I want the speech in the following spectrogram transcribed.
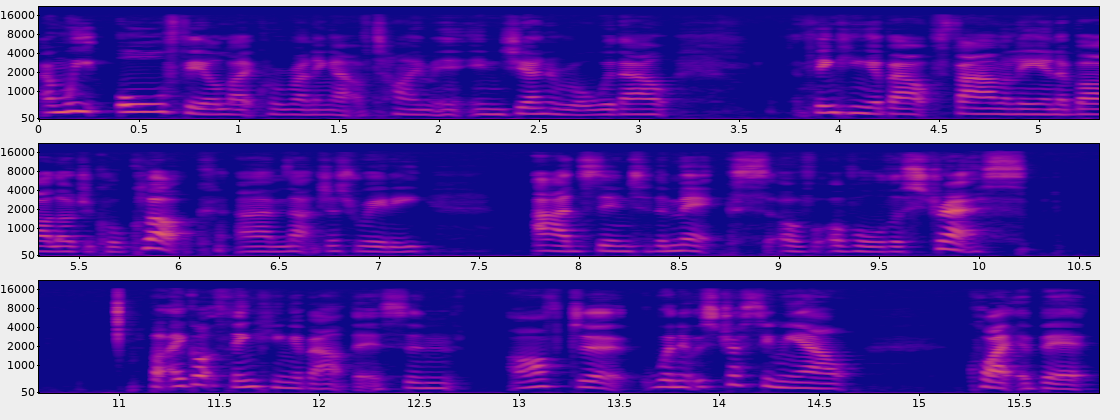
and we all feel like we're running out of time in, in general without thinking about family and a biological clock. Um, that just really adds into the mix of, of all the stress. But I got thinking about this, and after, when it was stressing me out, quite a bit,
